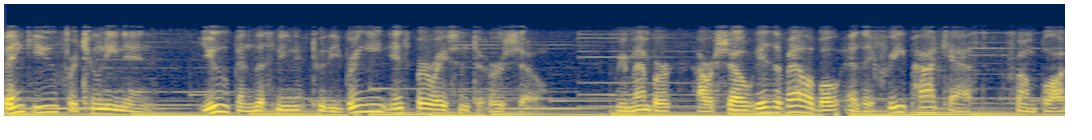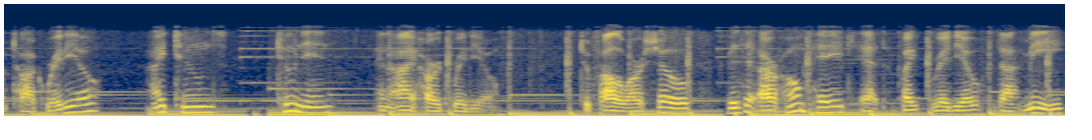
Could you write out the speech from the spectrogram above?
thank you for tuning in. You've been listening to the Bringing Inspiration to Earth show. Remember, our show is available as a free podcast from Blog Talk Radio, iTunes, TuneIn, and iHeartRadio. To follow our show, visit our homepage at biteradio.me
